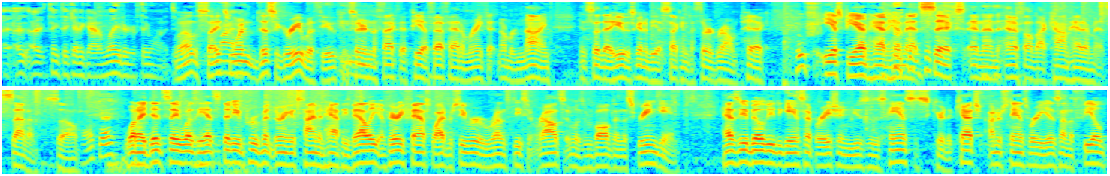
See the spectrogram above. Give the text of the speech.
I, I, I think they could have got him later if they wanted to. Well, the sites wouldn't disagree with you, considering the fact that PFF had him ranked at number nine and said that he was going to be a second to third round pick. E ESPN had him at six, and then NFL.com had him at seven. So, Okay. what I did say was he had steady improvement during his time in Happy Valley, a very fast wide receiver who runs decent routes and was involved in the screen game. Has the ability to gain separation and uses his hands to secure the catch, understands where he is on the field,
